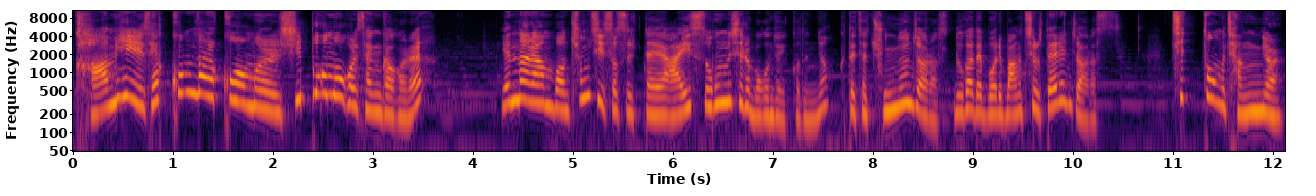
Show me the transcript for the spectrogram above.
감히 새콤달콤을 씹어 먹을 생각을 해? 옛날에 한번 충치 있었을 때 아이스 홍시를 먹은 적 있거든요. 그때 진짜 죽는 줄 알았어. 누가 내 머리 망치로 때린 줄 알았어. 치통 장렬.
